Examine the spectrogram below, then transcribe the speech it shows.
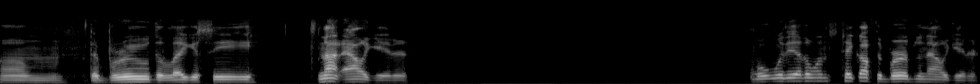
Um, the Brood, the Legacy. It's not alligator. What were the other ones? Take off the Burbs and alligator.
